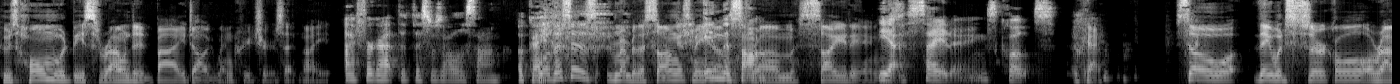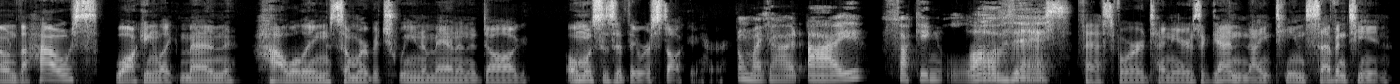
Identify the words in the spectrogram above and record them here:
whose home would be surrounded by dogmen creatures at night. I forgot that this was all a song. Okay. Well, this is, remember, the song is made In the song. from sightings. yeah, sightings, quotes. Okay. So they would circle around the house, walking like men, howling somewhere between a man and a dog, almost as if they were stalking her. Oh my god, I fucking love this. Fast forward 10 years again, 1917.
